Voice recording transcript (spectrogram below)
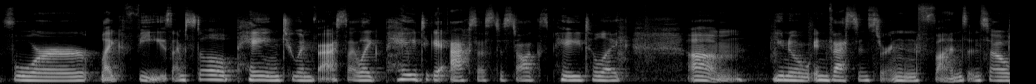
for like fees. I'm still paying to invest. I like pay to get access to stocks, pay to like um, you know, invest in certain funds. And so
